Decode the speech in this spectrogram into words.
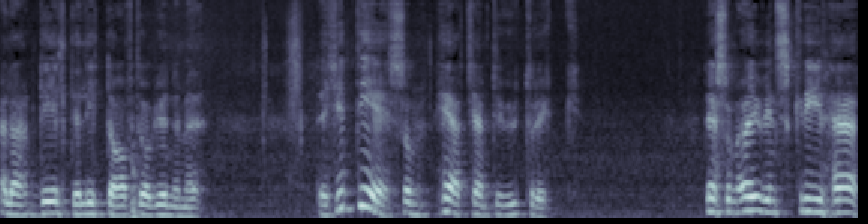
eller delte litt av til å begynne med. Det er ikke det som her kommer til uttrykk. Det som Øyvind skriver her,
